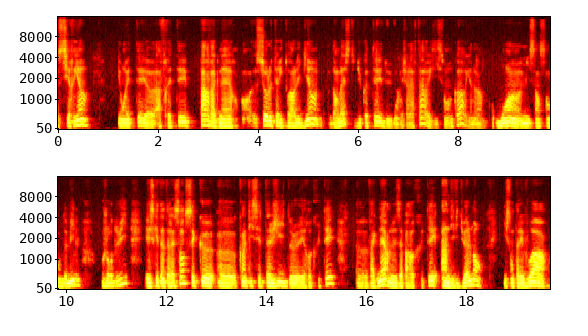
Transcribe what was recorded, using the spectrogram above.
syriens qui ont été affrétés par Wagner sur le territoire libyen, dans l'Est, du côté du maréchal Haftar, ils y sont encore, il y en a au moins 1500, 2000 aujourd'hui. Et ce qui est intéressant, c'est que quand il s'est agi de les recruter, Wagner ne les a pas recrutés individuellement ils sont allés voir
